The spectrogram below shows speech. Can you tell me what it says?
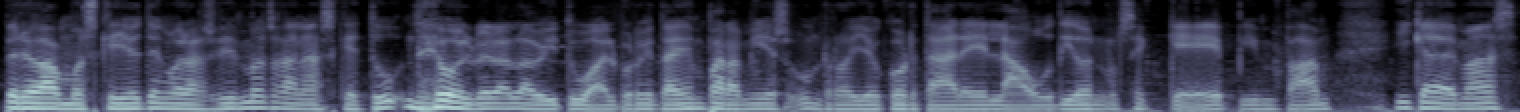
pero vamos, que yo tengo las mismas ganas que tú de volver a lo habitual, porque también para mí es un rollo cortar el audio, no sé qué, pim pam, y que además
